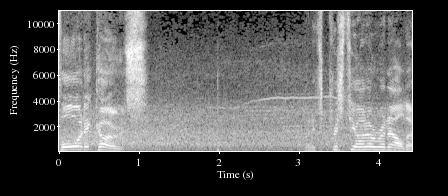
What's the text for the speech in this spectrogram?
Forward it goes. And it's Cristiano Ronaldo.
